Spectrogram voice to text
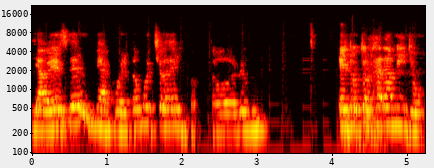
Y a veces me acuerdo mucho del doctor, el doctor Jaramillo.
